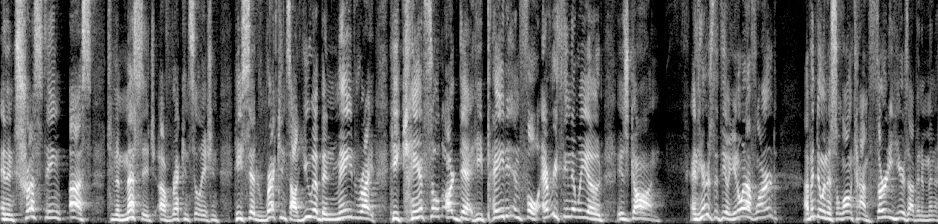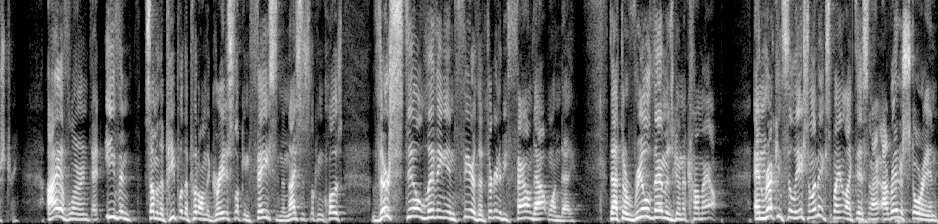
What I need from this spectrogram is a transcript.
and entrusting us to the message of reconciliation. He said, Reconciled, you have been made right. He canceled our debt, He paid it in full. Everything that we owed is gone. And here's the deal you know what I've learned? I've been doing this a long time 30 years I've been in ministry. I have learned that even some of the people that put on the greatest looking face and the nicest looking clothes, they're still living in fear that they're going to be found out one day, that the real them is going to come out. And reconciliation, let me explain it like this. And I, I read a story, and,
